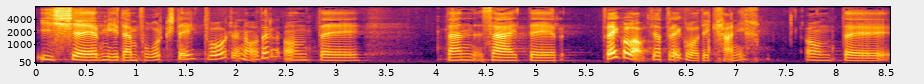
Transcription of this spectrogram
ist er mir dann vorgestellt worden, oder? Und äh, dann sagt er, Regula, ja, Regula, die kenne ich. Und äh,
